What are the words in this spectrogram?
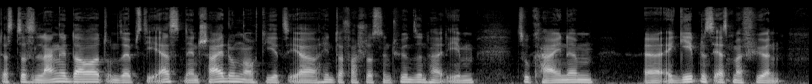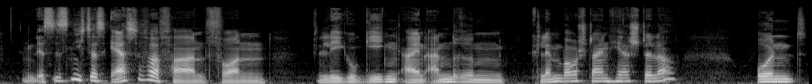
dass das lange dauert und selbst die ersten Entscheidungen, auch die jetzt eher hinter verschlossenen Türen sind, halt eben zu keinem äh, Ergebnis erstmal führen. Es ist nicht das erste Verfahren von Lego gegen einen anderen Klemmbausteinhersteller und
